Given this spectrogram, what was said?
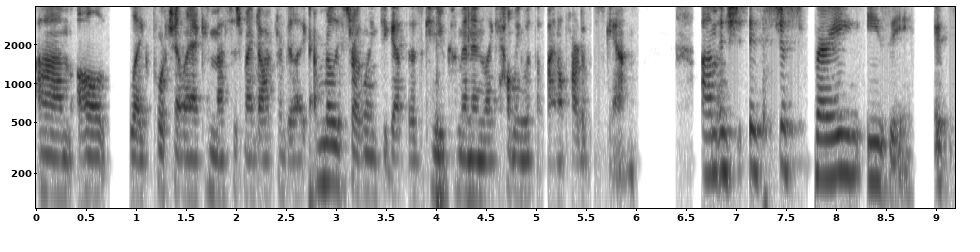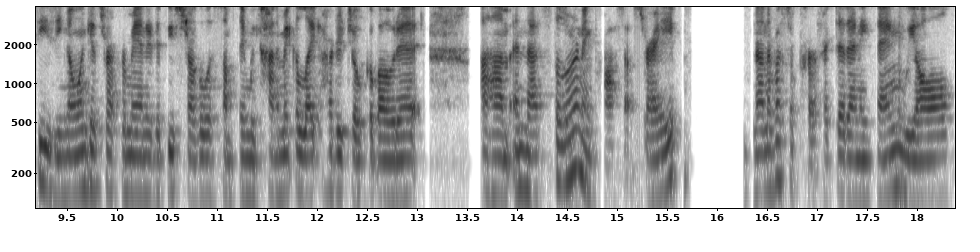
um, I'll like, fortunately, I can message my doctor and be like, I'm really struggling to get this. Can you come in and like help me with the final part of the scan? Um, and sh- it's just very easy. It's easy. No one gets reprimanded if you struggle with something. We kind of make a lighthearted joke about it. Um, and that's the learning process, right? None of us are perfect at anything. We all,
